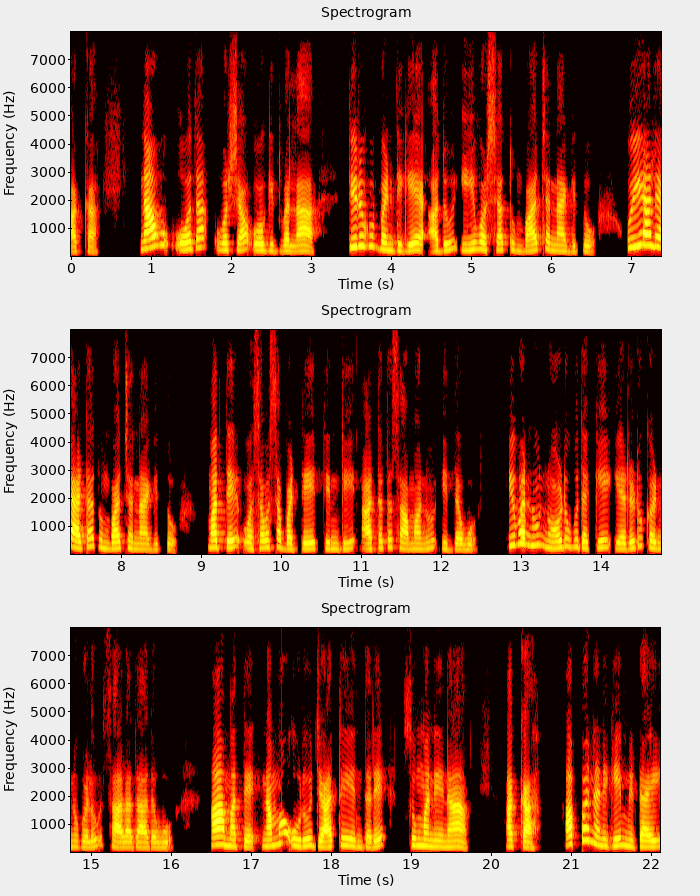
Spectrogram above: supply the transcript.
ಅಕ್ಕ. ನಾವು ಹೋದ ವರ್ಷ ಹೋಗಿದ್ವಲ್ಲ, ತಿರುಗು ಬಂಡಿಗೆ ಅದು ಈ ವರ್ಷ ತುಂಬಾ ಚೆನ್ನಾಗಿತ್ತು. ಉಯ್ಯಾಲೆ ಆಟ ತುಂಬಾ ಚೆನ್ನಾಗಿತ್ತು. ಮತ್ತೆ ಹೊಸ ಹೊಸ ಬಟ್ಟೆ, ತಿಂಡಿ, ಆಟದ ಸಾಮಾನು ಇದ್ದವು. ಇವನ್ನು ನೋಡುವುದಕ್ಕೆ ಎರಡು ಕಣ್ಣುಗಳು ಸಾಲದಾದವು. ಆ ಮತ್ತೆ ನಮ್ಮ ಊರು ಜಾತ್ರೆ ಎಂದರೆ ಸುಮ್ಮನೇನಾ? ಅಕ್ಕ, ಅಪ್ಪ ನನಗೆ ಮಿಠಾಯಿ,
